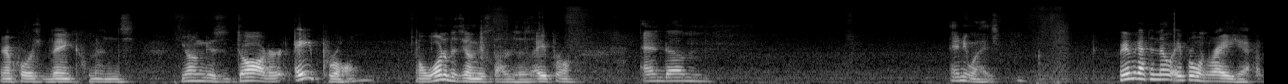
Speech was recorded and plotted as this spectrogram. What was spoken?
and of course Venkman's youngest daughter, April. Well, one of his youngest daughters is April. And, um, anyways, we haven't got to know April and Ray yet.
